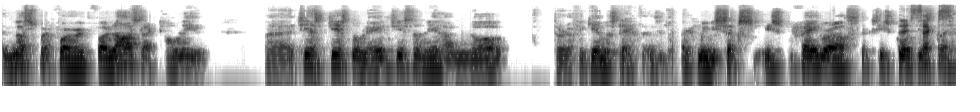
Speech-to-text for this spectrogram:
it must for for lads like Tony, uh, Jason, Jason O'Neill, Jason O'Neill had no terrific game. It's like, it's like maybe six, he's five or six. He scored yesterday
